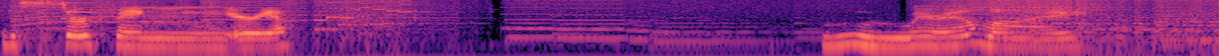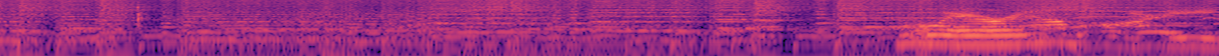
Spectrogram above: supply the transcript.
the surfing area. Ooh, where am I? Where am I?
